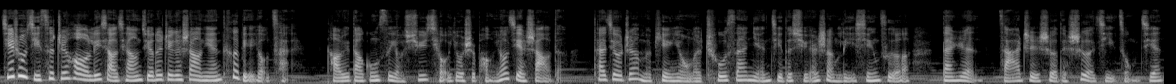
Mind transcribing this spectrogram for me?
接触几次之后，李小强觉得这个少年特别有才。考虑到公司有需求，又是朋友介绍的，他就这么聘用了初三年级的学生李兴泽担任杂志社的设计总监。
